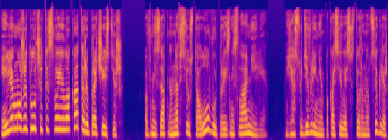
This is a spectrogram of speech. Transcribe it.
«Или, может, лучше ты свои локаторы прочистишь?» Внезапно на всю столовую произнесла Амелия. Я с удивлением покосилась в сторону Циглер,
